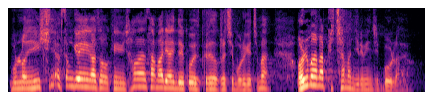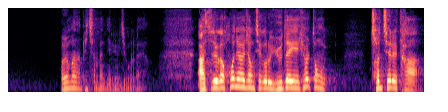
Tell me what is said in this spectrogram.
물론 이 신약 성경에 가서 굉장히 선한 사마리아인도 있고 그래서 그렇지 모르겠지만 얼마나 비참한 이름인지 몰라요. 얼마나 비참한 이름인지 몰라요. 아수르가 혼혈 정책으로 유대의 혈통 전체를 다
